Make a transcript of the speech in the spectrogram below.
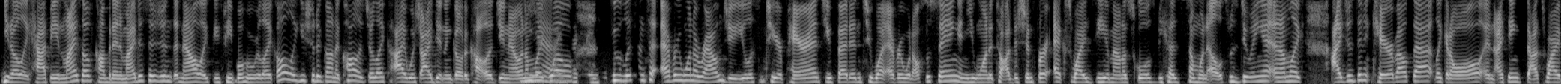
you know, like happy in myself, confident in my decisions. And now, like these people who were like, oh, like you should have gone to college, they're like, I wish I didn't go to college, you know? And I'm yeah, like, well, exactly. you listen to everyone around you, you listen to your parents, you fed into what everyone else was saying, and you wanted to audition for XYZ amount of schools because someone else was doing it. And I'm like, I just didn't care about that, like at all and I think that's why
